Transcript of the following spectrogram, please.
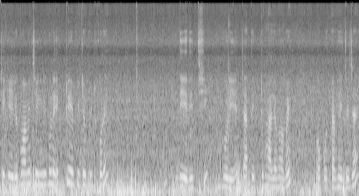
ঠিক এইরকম আমি চিংড়িগুলো একটু এপিট ওপিট করে দিয়ে দিচ্ছি ঘুরিয়ে, যাতে একটু ভালোভাবে ওপরটা ভেজে যায়।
